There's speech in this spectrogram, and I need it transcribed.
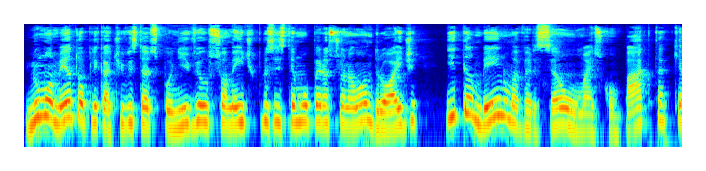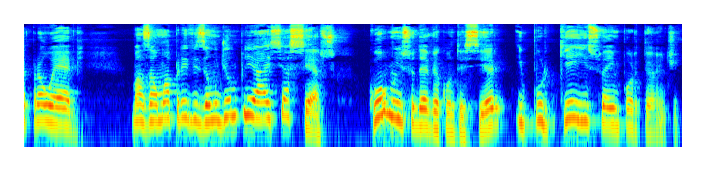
No momento, o aplicativo está disponível somente para o sistema operacional Android e também numa versão mais compacta que é para a web, mas há uma previsão de ampliar esse acesso. Como isso deve acontecer e por que isso é importante?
